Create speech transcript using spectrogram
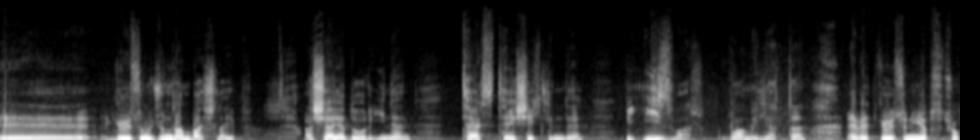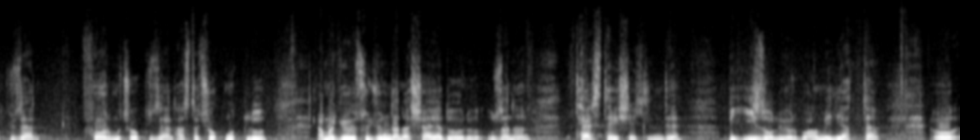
e, göğsün ucundan başlayıp aşağıya doğru inen ters T şeklinde bir iz var bu ameliyatta. Evet göğsünün yapısı çok güzel, formu çok güzel, hasta çok mutlu ama göğüs ucundan aşağıya doğru uzanan ters T şeklinde bir iz oluyor bu ameliyatta. O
